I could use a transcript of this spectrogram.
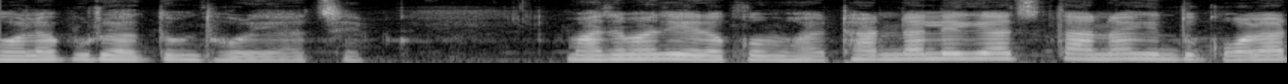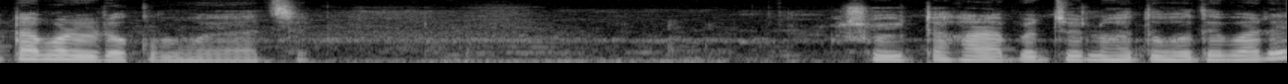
গলা পুরো একদম ধরে আছে। মাঝে মাঝে এরকম হয়। ঠান্ডা লেগে আছে তা নয়, কিন্তু গলাটা আমার এরকম হয়ে আছে। শরীরটা খারাপের জন্য হয়তো হতে পারে।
